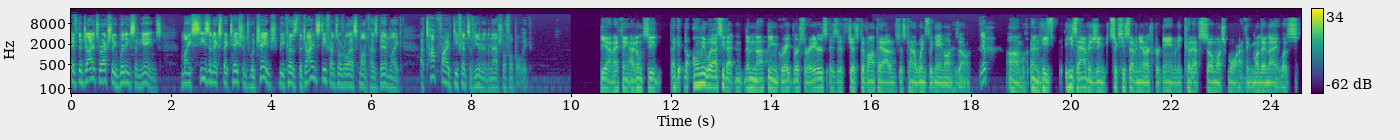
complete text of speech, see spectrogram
if the Giants were actually winning some games, my season expectations would change because the Giants defense over the last month has been like a top five defensive unit in the National Football League. Yeah, and I think I don't see again the only way I see that them not being great versus the Raiders is if just Davante Adams just kind of wins the game on his own. Yep. Um, and he's he's averaging 67 yards per game, and he could have so much more. I think Monday night was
